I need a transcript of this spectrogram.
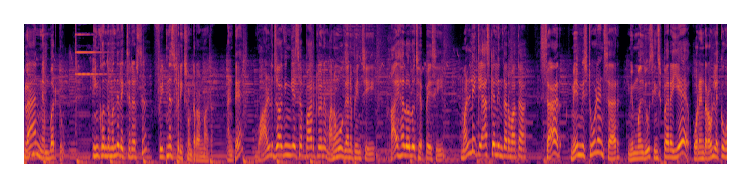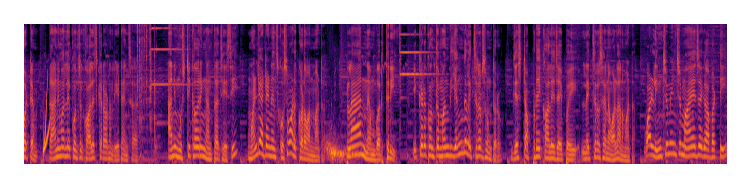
ప్లాన్ నెంబర్ టూ. ఇంకొంతమంది లెక్చరర్స్ ఫిట్నెస్ ఫ్రీక్స్ ఉంటారు అనమాట అంటే వాళ్ళు జాగింగ్ చేసే పార్క్లోనే మనము కనిపించి హాయ్ హలోలు చెప్పేసి మళ్ళీ క్లాస్కి వెళ్ళిన తర్వాత సార్ మేము మీ స్టూడెంట్ సార్. మిమ్మల్ని చూసి ఇన్స్పైర్ అయ్యే ఓ రెండు రౌండ్లు ఎక్కువ కొట్టాం. దానివల్లే కొంచెం కాలేజ్కి రావడం లేట్ అయింది సార్. అని ముష్టి కవరింగ్ అంతా చేసి మళ్ళీ అటెండెన్స్ కోసం అడుక్కోవడం అనమాట ప్లాన్ నెంబర్ త్రీ ఇక్కడ కొంతమంది యంగ్ లెక్చరర్స్ ఉంటారు. జస్ట్ అప్పుడే కాలేజ్ అయిపోయి లెక్చరర్స్ అయిన వాళ్ళు అనమాట వాళ్ళు ఇంచుమించు మాయేజే కాబట్టి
